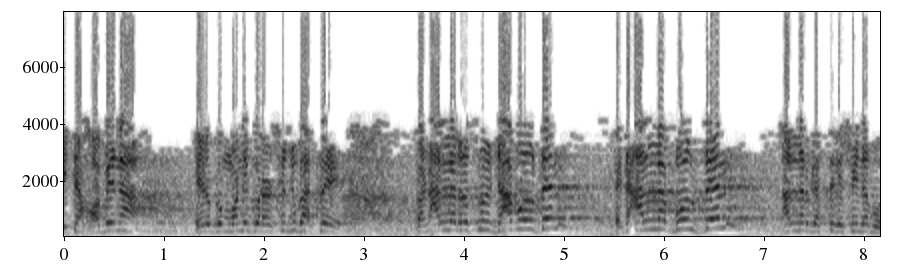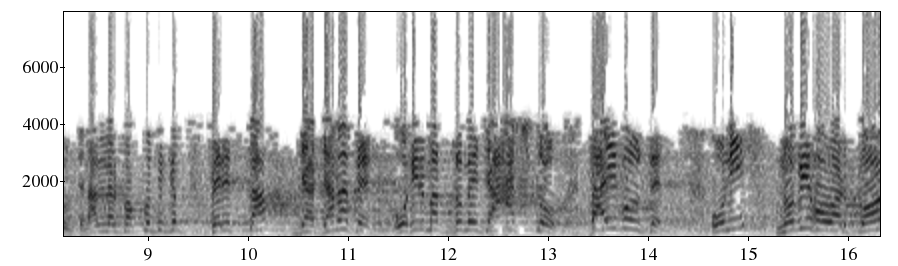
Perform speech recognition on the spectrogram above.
এটা হবে না। এরকম মনে করার সুযোগ আছে। কারণ আল্লাহ রসুল যা বলতেন, এটা আল্লাহ বলতেন। আল্লাহর কাছ থেকে শুনে বলতেন। আল্লাহর পক্ষ থেকে ফেরিস্তা যা জানাতেন, ওহির মাধ্যমে যা আসতো তাই বলতেন। উনি নবী হওয়ার পর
